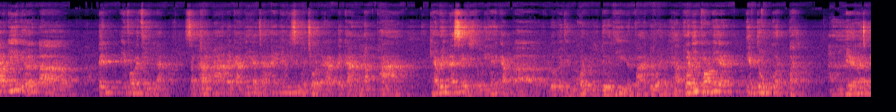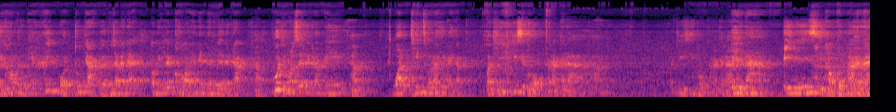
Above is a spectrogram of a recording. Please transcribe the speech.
ตอนนี้เดี๋ยวเอ่อเป็น informative แล้วสำคัญมากในการที่อยากจะให้พี่ๆสื่อมวลชนนะครับในการนำพา carry message ตรงนี้ให้กับเอ่อรวมไปถึงคนดูที่อยู่ทางบ้านด้วยครับคนที่พร้อมที่จะเตรียมตัวกดบัตรอ่าเดี๋ยวเราจะมีข้อมูลตรงนี้ให้หมดทุกอย่างเลยเพราะฉะนั้นเนี่ยตรงนี้เล่นคอร์ดให้เน้นๆเลยนะครับครับ พูดถึงคอนเสิร์ตในครั้งนี้ครับวันที่เท่าไหร่ยังไงครับ วันที่ 26 กรกฎาคมครับวันที่ 26กรกฎาคมปีหน้า ปีนี้สิขอบคุณมากเลย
